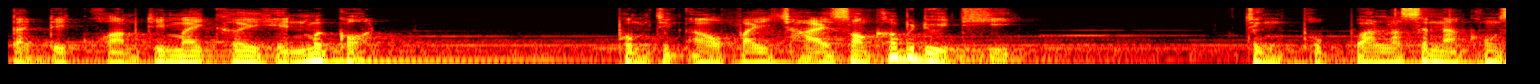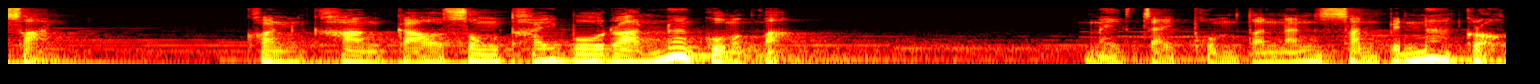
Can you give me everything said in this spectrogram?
แต่ด้วยความที่ไม่เคยเห็นมาก่อน ผมจึงเอาไฟฉายส่องเข้าไปดูอีกที จึงพบว่าลักษณะของสารค่อนข้างเก่าทรงไทยโบราณน่ากลัวมากๆ ในใจผมตอนนั้นสั่นเป็นหน้ากรอก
